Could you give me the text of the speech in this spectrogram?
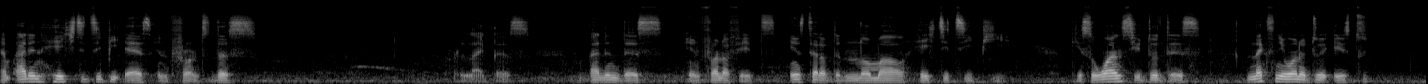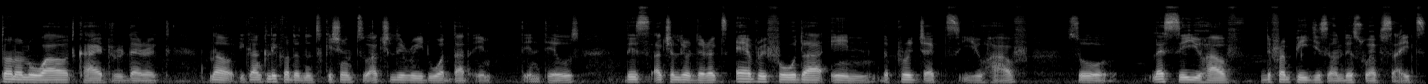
I'm adding HTTPS in front this. Like this. I'm adding this in front of it instead of the normal HTTP okay so once you do this next thing you want to do is to turn on wildcard redirect. Now you can click on the notification to actually read what that entails. This actually redirects every folder in the project you have. So let's say you have different pages on this website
